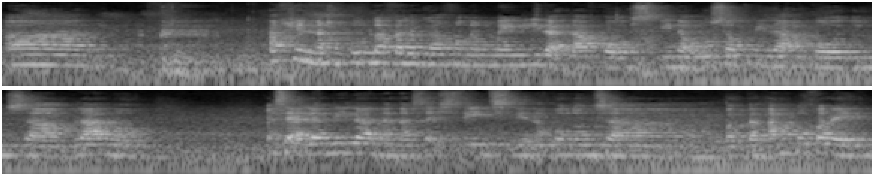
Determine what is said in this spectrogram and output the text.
Ah, actually, nakapunta talaga ako ng Maynila tapos kinausap nila ako dun sa plano. Kasi alam nila na nasa stage din ako nun sa pagtatampo pa rin.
